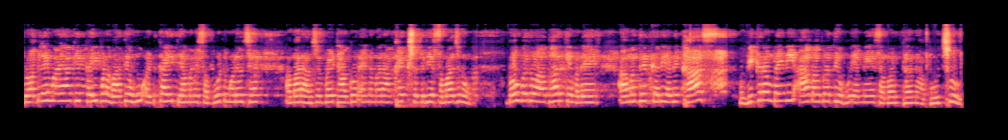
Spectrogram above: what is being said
પ્રોબ્લેમ આવ્યા કે કંઈ પણ વાતે હું અટકાઈ ત્યાં મને સપોર્ટ મળ્યો છે. અમારા હર્ષદભાઈ ઠાકોર એન્ડ અમારા આખા ક્ષત્રિય સમાજનો બહુ બધો આભાર કે મને આમંત્રિત કરી અને ખાસ વિક્રમભાઈની આ બાબતે હું એમને સમર્થન આપું છું.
